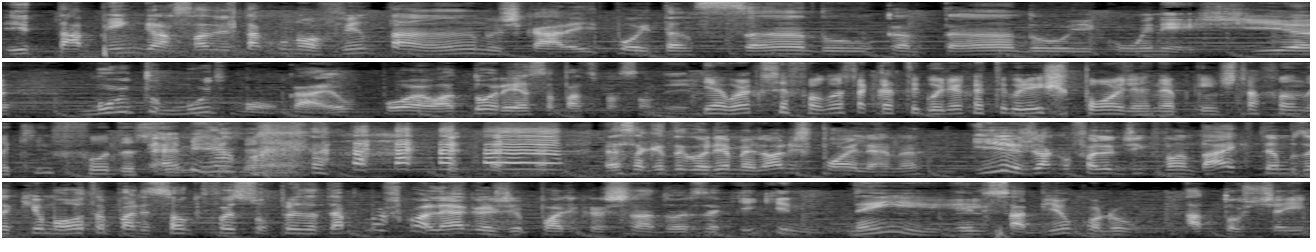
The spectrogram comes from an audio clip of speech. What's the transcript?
E tá bem engraçado, ele tá com 90 anos, cara, e pô, e dançando, cantando e com energia. Muito, muito bom, cara. Eu, pô, eu adorei essa participação dele. E agora que você falou, essa categoria é a categoria spoiler, né? Porque a gente tá falando aqui, foda-se. É mesmo. Essa categoria é melhor spoiler, né? E já que eu falei do Dick Van Dyke, temos aqui uma outra aparição que foi surpresa até para meus colegas de podcastinadores aqui, que nem eles sabiam quando atochei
